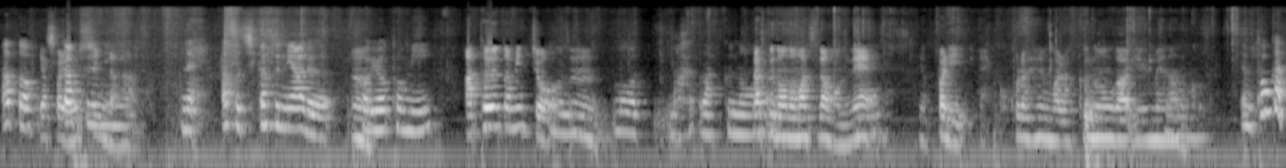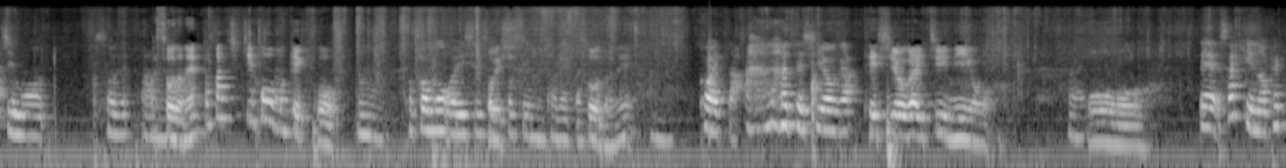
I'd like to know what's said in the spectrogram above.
あとやっぱり美味しいんだなねあと近くにあるうん。豊臣。あ豊臣町。もううん。もうら酪農。酪農の町だもんね。ね。やっぱりここら辺は酪農が有名なのか、でも十勝もそれあそうだね。十勝地方も結構うん。そこも美味しいソフトクリーム食べたしそうだね。超えた。手塩が、手塩が1位2位を。はい、おおでさっきのペ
